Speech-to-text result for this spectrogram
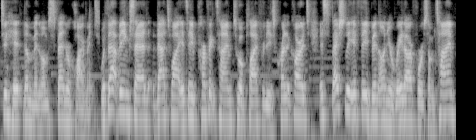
to hit the minimum spend requirement. With that being said, that's why it's a perfect time to apply for these credit cards, especially if they've been on your radar for some time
